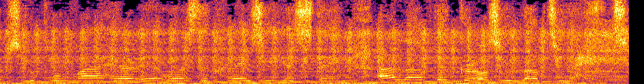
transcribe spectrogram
lips, you pulled my hair, it was the craziest thing. I love the girls you love to hate.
